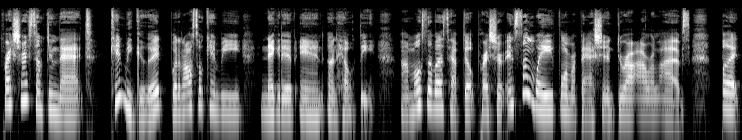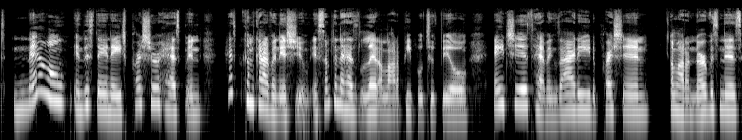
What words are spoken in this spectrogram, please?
Pressure is something that can be good, but it also can be negative and unhealthy. Uh, most of us have felt pressure in some way, form, or fashion throughout our lives. But now, in this day and age, pressure has been has become kind of an issue. It's something that has led a lot of people to feel anxious, have anxiety, depression, a lot of nervousness,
